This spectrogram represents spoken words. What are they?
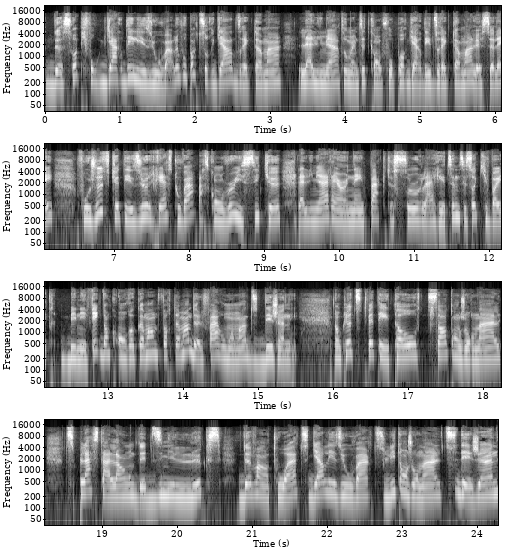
de soi, puis il faut garder les yeux ouverts. Là, il faut pas que tu regardes directement la lumière, au même titre qu'on faut pas regarder directement le soleil. faut juste que tes yeux restent ouverts parce qu'on veut ici que la lumière ait un impact sur la rétine. C'est ça qui va être bénéfique. Donc, on recommande fortement de le faire au moment du déjeuner. Donc là, tu te fais tes toasts, tu sors ton journal, tu places ta lampe de 10 000 lux devant toi, tu gardes les yeux ouverts tu lis ton journal, tu déjeunes,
